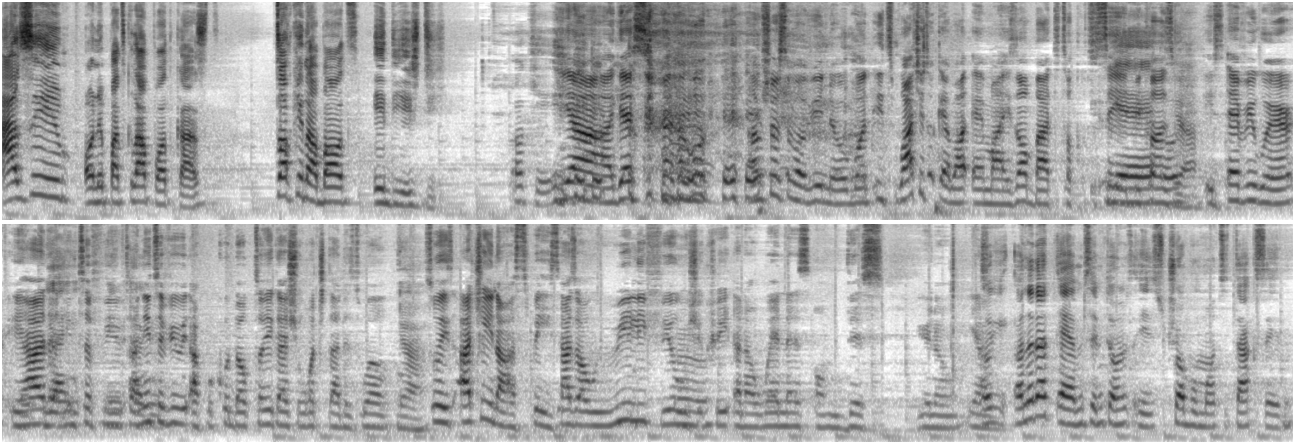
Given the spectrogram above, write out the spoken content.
and see him on a particular podcast talking about adhd Okay. yeah, I guess I'm sure some of you know, but it's we're actually talking about Emma. It's not bad to talk to say Yeah, it because yeah. it's everywhere. He had Yeah, an interview, an interview. interview with Apoko Doctor. You guys should watch that as well. Yeah. So it's actually in our space. That's why we really feel we Mm. should create an awareness on this. You know, yeah. Okay, another um symptoms is trouble multitasking.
